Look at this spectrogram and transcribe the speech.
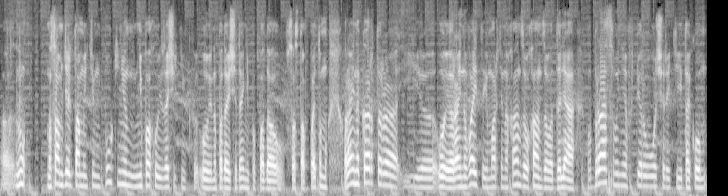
э, ну, на самом деле там и Тим Пулкинин неплохой защитник, ой, нападающий, да, не попадал в состав, поэтому Райна Картера и, э, ой, Райна Вайта и Мартина Ханзова, Ханзова для вбрасывания в первую очередь и таком,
